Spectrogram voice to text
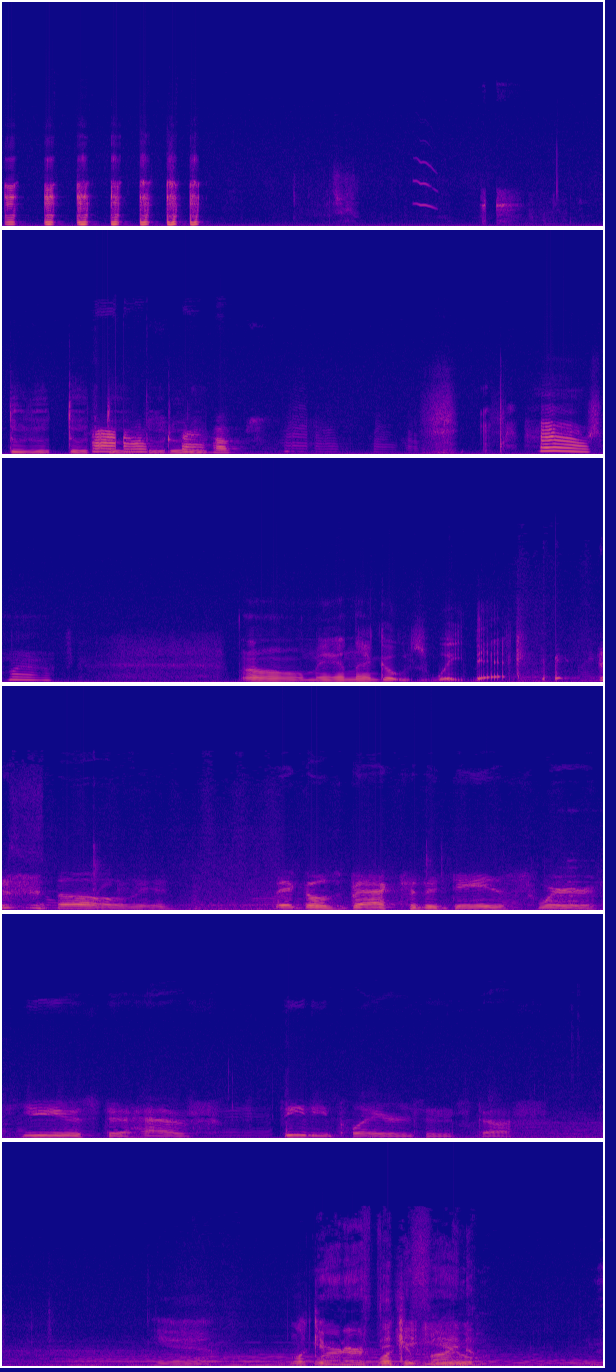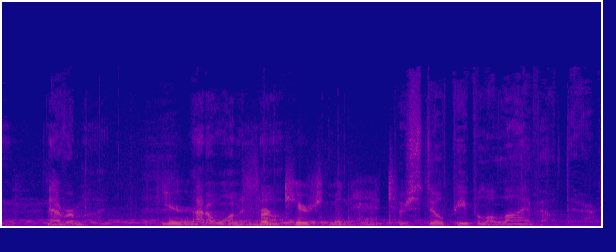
Do, do, do, do, do, do. House mouse. Oh man, that goes way back. Oh man. That goes back to the days where you used to have CD players and stuff. Yeah. Look Where on at earth did look you at find you. him? Never mind. You're I don't wanna a know. frontiersman hat. There's still people alive out there.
